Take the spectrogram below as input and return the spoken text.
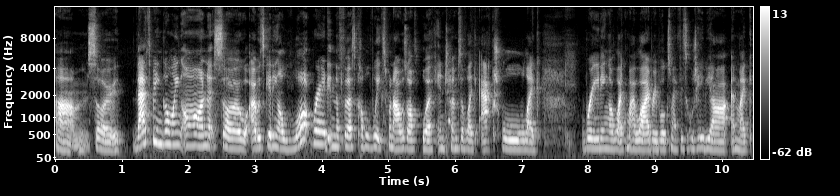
Um, so that's been going on. So I was getting a lot read in the first couple of weeks when I was off work in terms of like actual like reading of like my library books, my physical TBR and like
